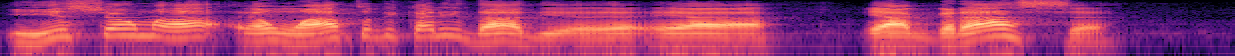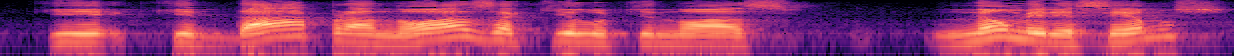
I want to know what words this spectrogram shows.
e isso é, uma, é um ato de caridade, é, é, a, é a graça que, que dá para nós aquilo que nós não merecemos,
